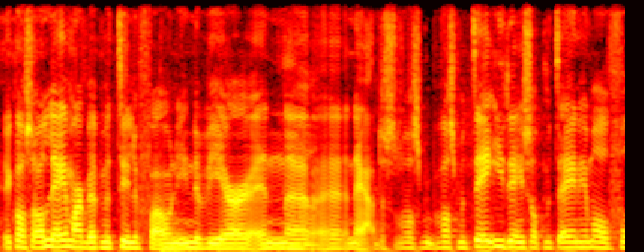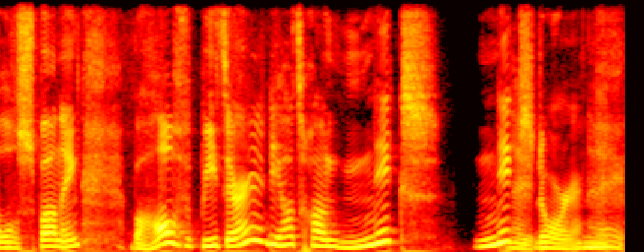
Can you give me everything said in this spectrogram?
Ik was alleen maar met mijn telefoon in de weer en eh, eh, nou ja, dus het was, was meteen, iedereen zat meteen helemaal vol spanning. Behalve Pieter, die had gewoon niks, niks Nee. door. Nee.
